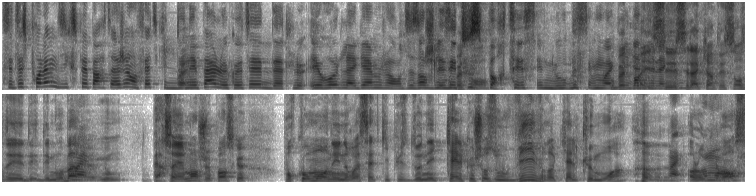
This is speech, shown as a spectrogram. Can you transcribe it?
C'était ce problème d'XP partagé en fait qui ne Ouais. donnait pas le côté d'être le héros de la game, genre en disant je les ai tous portés, c'est noob, c'est moi qui ai gagné la c'est game. c'est la quintessence des, des, des MOBA. Personnellement, je pense que pour qu'au moins on ait une recette qui puisse donner quelque chose ou vivre quelques mois, Ouais, en l'occurrence,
